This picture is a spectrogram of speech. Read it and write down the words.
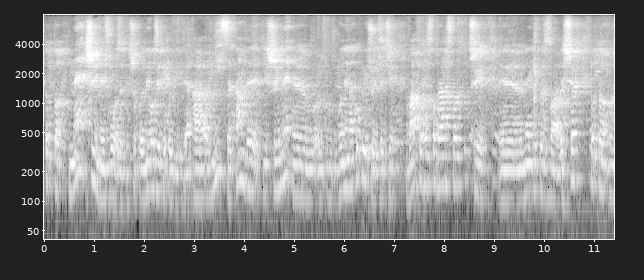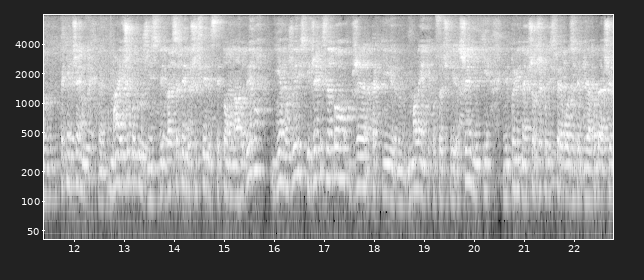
тобто не шини звозити, щоб не возити повітря, а в місце там, де ті шини е, вони накопичуються, чи в автогосподарствах, чи е, на якихось звалищах. Тобто, таким чином, маючи потужність від 20 до 60 тонн на годину, є можливість, і вже після того вже такі маленькі кусочки шин, які відповідно, якщо вже кудись перевозити для подальшої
